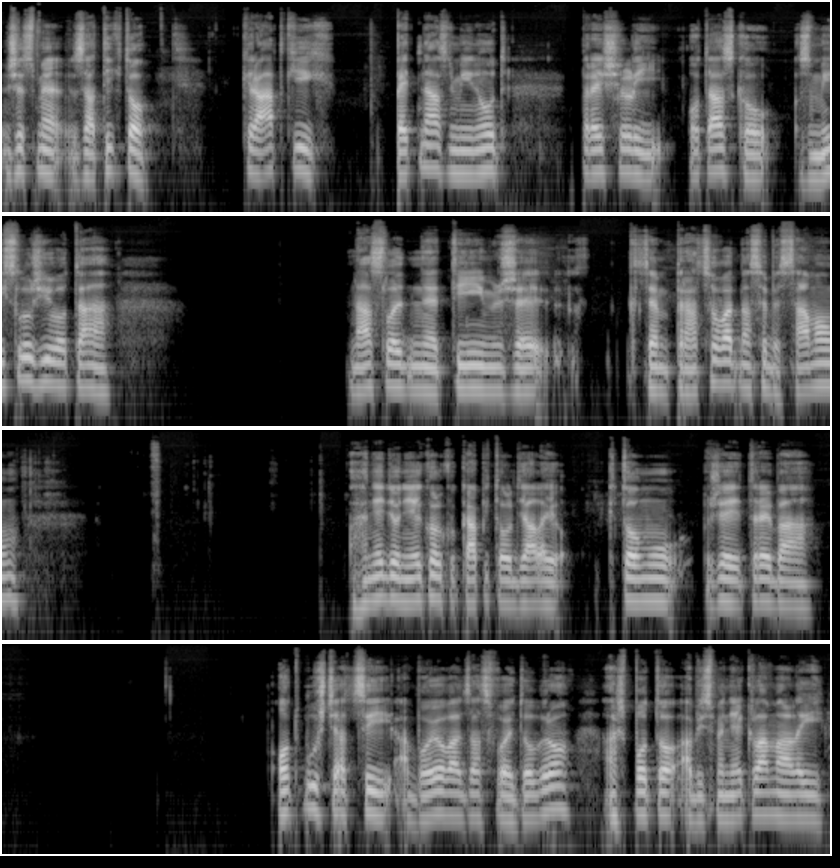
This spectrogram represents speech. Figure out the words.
že sme za týchto krátkých 15 minút prešli otázkou zmyslu života, následne tým, že chcem pracovať na sebe samom, hneď o niekoľko kapitol ďalej k tomu, že je treba odpúšťať si a bojovať za svoje dobro, až po to, aby sme neklamali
